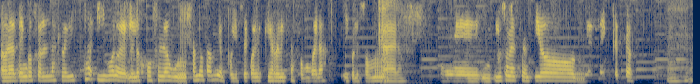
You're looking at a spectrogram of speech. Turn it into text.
ahora tengo solo las revistas y bueno, el, el ojo se va agudizando también, pues yo sé cuáles qué revistas son buenas y cuáles son malas. Claro. Eh, incluso en el sentido de la impresión. Ujú.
